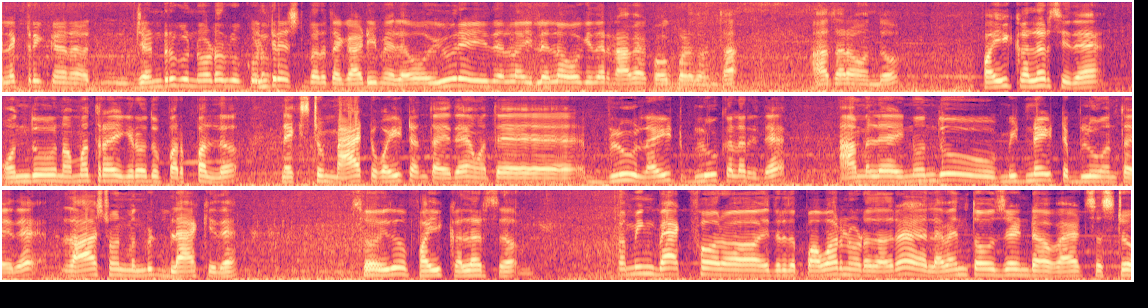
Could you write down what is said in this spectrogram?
ಎಲೆಕ್ಟ್ರಿಕ್ ಜನರಿಗೂ ನೋಡೋರ್ಗೂ ಇಂಟ್ರೆಸ್ಟ್ ಬರುತ್ತೆ ಗಾಡಿ ಮೇಲೆ. ಓ, ಇವರೇ ಇದೆಲ್ಲ, ಇಲ್ಲೆಲ್ಲ ಹೋಗಿದ್ದಾರೆ, ನಾವ್ಯಾಕೆ ಹೋಗ್ಬಾರ್ದು ಅಂತ. ಆ ಥರ ಒಂದು. ಫೈವ್ ಕಲರ್ಸ್ ಇದೆ. ಒಂದು ನಮ್ಮ ಹತ್ರ ಈಗಿರೋದು ಪರ್ಪಲ್ ನೆಕ್ಸ್ಟ್ ಮ್ಯಾಟ್ ವೈಟ್ ಅಂತ ಇದೆ. ಮತ್ತು ಬ್ಲೂ ಲೈಟ್ ಬ್ಲೂ ಕಲರ್ ಇದೆ. ಆಮೇಲೆ ಇನ್ನೊಂದು ಮಿಡ್ ನೈಟ್ ಬ್ಲೂ ಅಂತ ಇದೆ. ಲಾಸ್ಟ್ ಒಂದು ಬಂದ್ಬಿಟ್ಟು ಬ್ಲ್ಯಾಕ್ ಇದೆ. ಸೊ ಇದು five colours coming back for ಇದ್ರದ್ದು ಪವರ್ ನೋಡೋದಾದರೆ ಲೆವೆನ್ ತೌಸಂಡ್ ವ್ಯಾಟ್ಸ್ ಅಷ್ಟು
